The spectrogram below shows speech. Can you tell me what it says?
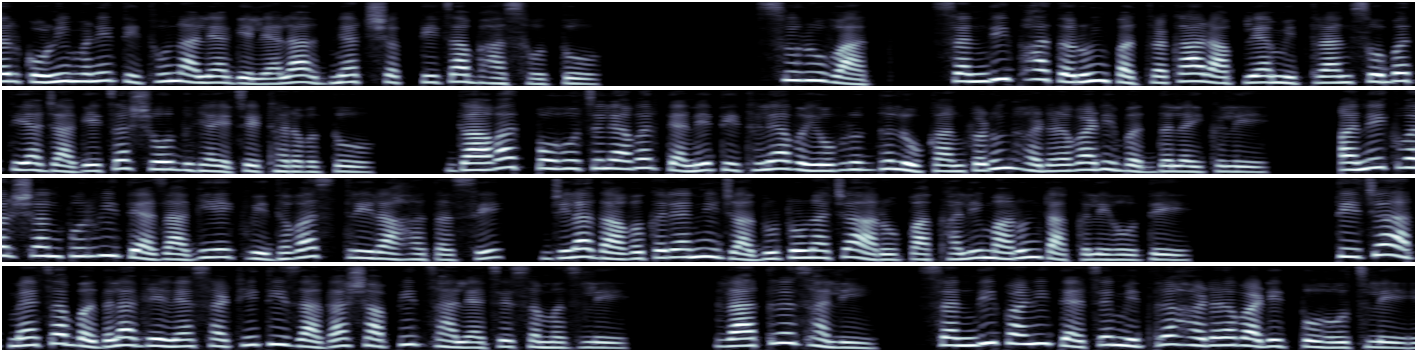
तर कोणी म्हणे तिथून आल्या गेल्याला अज्ञात शक्तीचा भास होतो. सुरुवात. संदीप हा तरुण पत्रकार आपल्या मित्रांसोबत या जागेचा शोध घ्यायचे ठरवतो. गावात पोहोचल्यावर त्याने तिथल्या वयोवृद्ध लोकांकडून हडळवाडीबद्दल ऐकले. अनेक वर्षांपूर्वी त्या जागी एक विधवा स्त्री राहत असे जिला गावकऱ्यांनी जादूटोणाच्या आरोपाखाली मारून टाकले होते. तिच्या आत्म्याचा बदला घेण्यासाठी ती जागा शापित झाल्याचे समजले. रात्र झाली. संदीप आणि त्याचे मित्र हडळवाडीत पोहोचले.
